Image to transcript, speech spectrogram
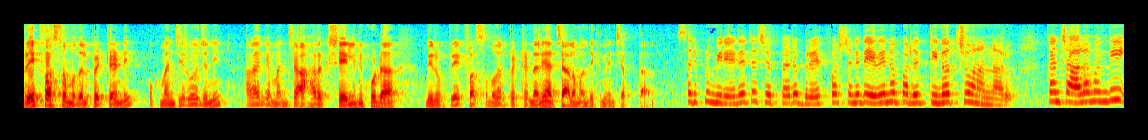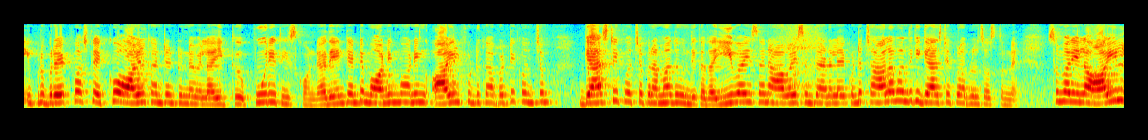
బ్రేక్ఫాస్ట్తో మొదలు పెట్టండి ఒక మంచి రోజుని అలాగే మంచి ఆహార శైలిని కూడా మీరు బ్రేక్ఫాస్ట్ మొదలు పెట్టండి అని చాలా మందికి నేను చెప్తాను. సార్ ఇప్పుడు మీరు ఏదైతే చెప్పారో బ్రేక్ఫాస్ట్ అనేది ఏదైనా పర్లేదు తినొచ్చు అని అన్నారు. కానీ చాలా మంది ఇప్పుడు బ్రేక్ఫాస్ట్లో ఎక్కువ ఆయిల్ కంటెంట్ ఉన్నవి లైక్ పూరి తీసుకోండి. అదేంటంటే మార్నింగ్ మార్నింగ్ ఆయిల్ ఫుడ్ కాబట్టి కొంచెం గ్యాస్ట్రిక్ వచ్చే ప్రమాదం ఉంది కదా. ఈ వయసు అని ఆ వయసు అని తేడా లేకుండా చాలామందికి గ్యాస్ట్రిక్ ప్రాబ్లమ్స్ వస్తున్నాయి. సో మరి ఇలా ఆయిల్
